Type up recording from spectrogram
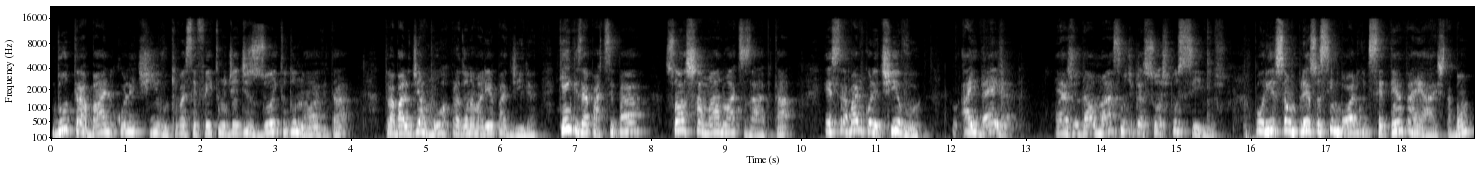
do trabalho coletivo que vai ser feito no dia 18 do 9, tá? Trabalho de amor para Dona Maria Padilha. Quem quiser participar, só chamar no WhatsApp, tá? Esse trabalho coletivo, a ideia é ajudar o máximo de pessoas possíveis. Por isso é um preço simbólico de 70 reais, tá bom?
